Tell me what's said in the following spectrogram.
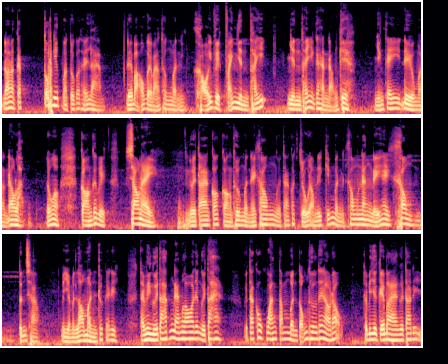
đó là cách tốt nhất mà tôi có thể làm để bảo vệ bản thân mình khỏi việc phải nhìn thấy nhìn thấy những cái hành động kia, những cái điều mà đau lòng, đúng không? Còn cái việc sau này người ta có còn thương mình hay không? Người ta có chủ động đi kiếm mình không, năn nỉ hay không? Tính sao? Bây giờ mình lo mình trước cái đi. Tại vì người ta cũng đang lo cho người ta. Người ta có quan tâm mình, tổn thương thế nào đâu thì bây giờ kể bà người ta đi.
